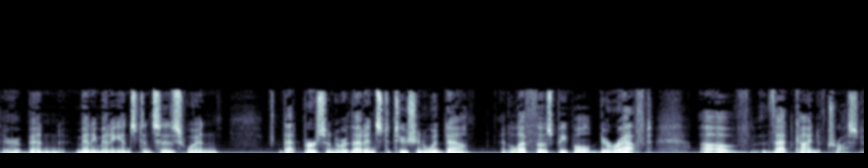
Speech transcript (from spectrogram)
there have been many, many instances when that person or that institution went down and left those people bereft of that kind of trust.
